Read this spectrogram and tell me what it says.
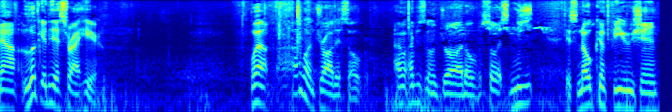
Now look at this right here. Well, I'm going to draw this over. I'm just going to draw it over so it's neat. It's no confusion,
